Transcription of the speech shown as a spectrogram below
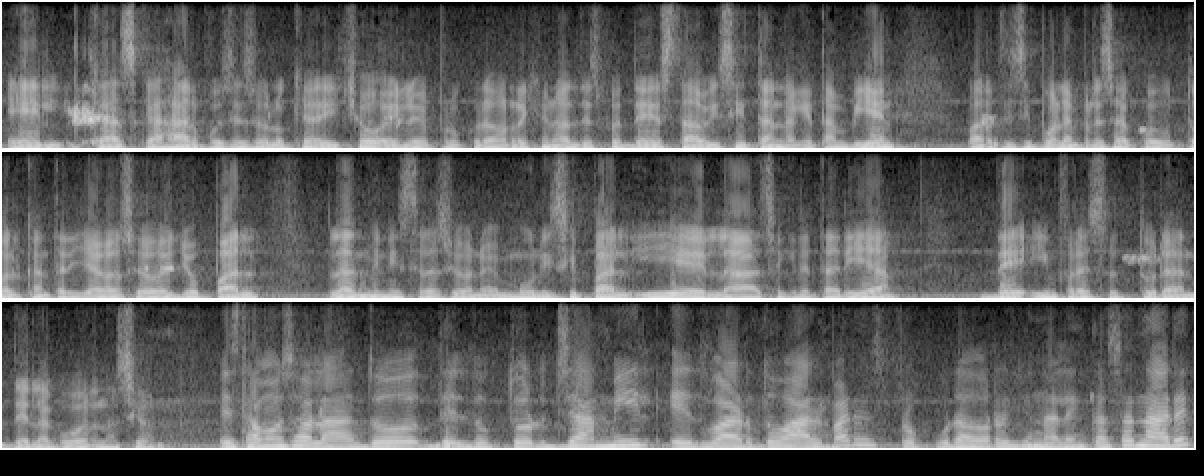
El Cascajar. Pues eso es lo que ha dicho el Procurador Regional después de esta visita en la que también participó la empresa Acueducto Alcantarillado de Aseo de Yopal, la Administración Municipal y la Secretaría de Infraestructura de la Gobernación. Estamos hablando del doctor Yamil Eduardo Álvarez, procurador regional en Casanare,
